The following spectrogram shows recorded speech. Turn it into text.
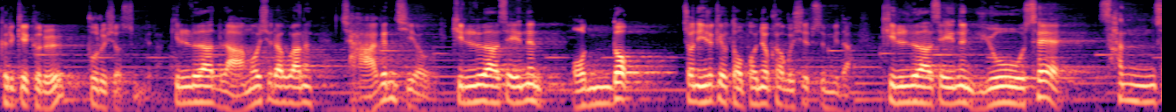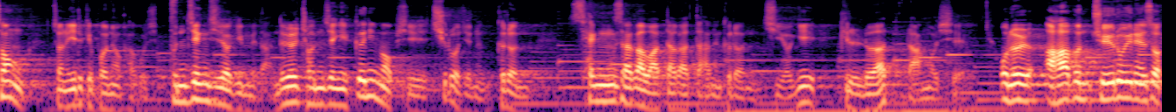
그렇게 그를 부르셨습니다. 길르앗 라못이라고 하는 작은 지역, 길르앗에 있는 언덕. 저는 이렇게 더 번역하고 싶습니다. 길르앗에 있는 요새 산성 저는 이렇게 번역하고 싶어요. 분쟁 지역입니다. 늘 전쟁이 끊임없이 치러지는 그런 생사가 왔다 갔다 하는 그런 지역이 길르앗 라못이에요. 오늘 아합은 죄로 인해서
